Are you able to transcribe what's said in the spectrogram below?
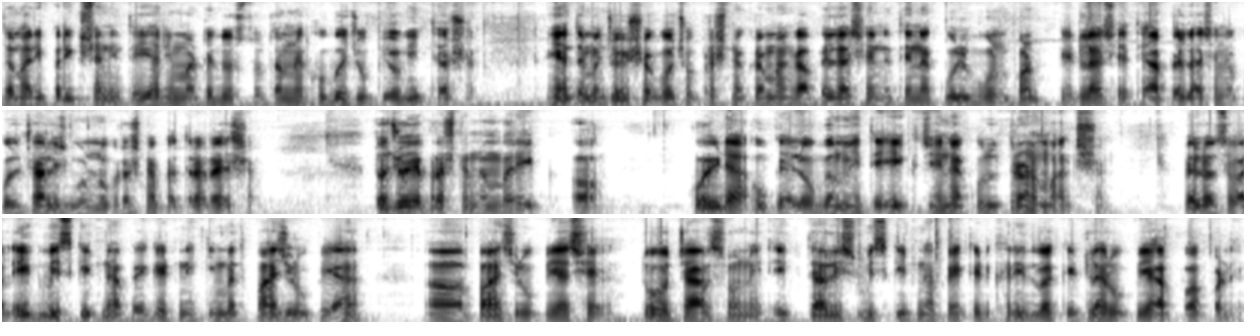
તમારી પરીક્ષાની તૈયારી માટે દોસ્તો, તમને ખૂબ જ ઉપયોગી થશે. અહીંયા તમે જોઈ શકો છો, પ્રશ્ન ક્રમાંક આપેલા છે અને તેના કુલ ગુણ પણ કેટલા છે તે આપેલા છે અને કુલ ચાલીસ ગુણનું પ્રશ્નપત્ર રહેશે. તો જોઈએ પ્રશ્ન નંબર એક, અ. કોયડા ઉકેલો ગમે તે એક જેના કુલ ત્રણ માર્ક છે. પહેલો સવાલ, એક બિસ્કિટના પેકેટની કિંમત પાંચ રૂપિયા પાંચ રૂપિયા છે. તો ચારસો ને એકતાલીસ બિસ્કિટના પેકેટ ખરીદવા કેટલા રૂપિયા આપવા પડે?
